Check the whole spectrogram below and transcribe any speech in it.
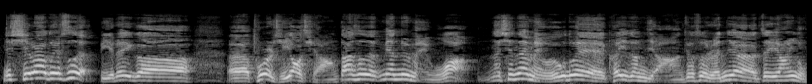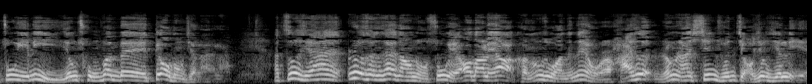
那希腊队是比这个呃土耳其要强，但是面对美国，那现在美国队可以这么讲，就是人家这样一种注意力已经充分被调动起来了。之前热身赛当中输给澳大利亚，可能说呢那会儿还是仍然心存侥幸心理，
